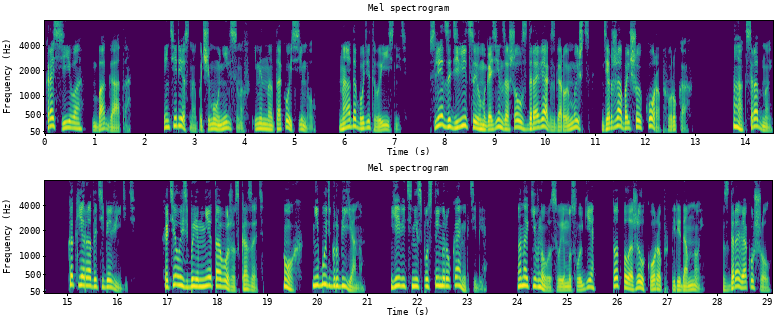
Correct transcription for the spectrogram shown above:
Красиво, богато. Интересно, почему у Нильсонов именно такой символ? Надо будет выяснить. Вслед за девицей в магазин зашел здоровяк с горой мышц, держа большой короб в руках. «Акс, родной, как я рада тебя видеть. Хотелось бы и мне того же сказать. Ох, не будь грубияном. Я ведь не с пустыми руками к тебе». Она кивнула своему слуге, тот положил короб передо мной. Здоровяк ушел.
